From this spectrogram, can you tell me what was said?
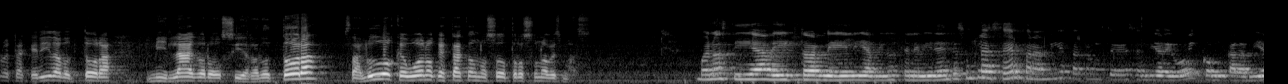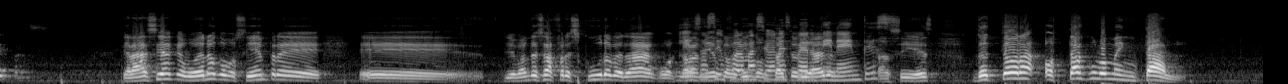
nuestra querida doctora Milagro Sierra. Doctora, saludos, qué bueno que está con nosotros una vez más. Buenos días, Víctor, Nelly, amigos televidentes. Es un placer para mí estar con ustedes el día de hoy, como cada miércoles. Gracias, qué bueno, como siempre, eh, llevando esa frescura, ¿verdad? y esas informaciones pertinentes. Así es. Doctora, obstáculo mental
